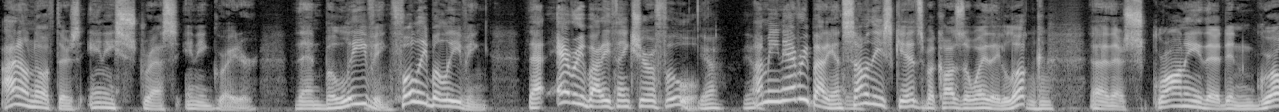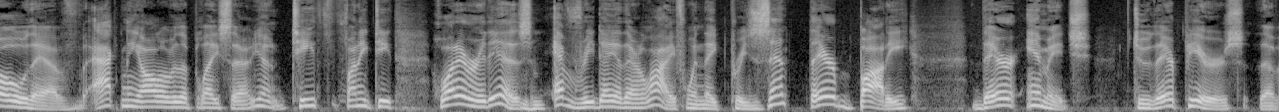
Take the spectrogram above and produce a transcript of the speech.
I don't know if there's any stress any greater than believing, fully believing, that everybody thinks you're a fool. Yeah, yeah. I mean, everybody. And some of these kids, because of the way they look, Mm-hmm. uh, they're scrawny, they didn't grow, they have acne all over the place, uh, you know, teeth, funny teeth, whatever it is, Mm-hmm. every day of their life, when they present their body, their image to their peers, the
